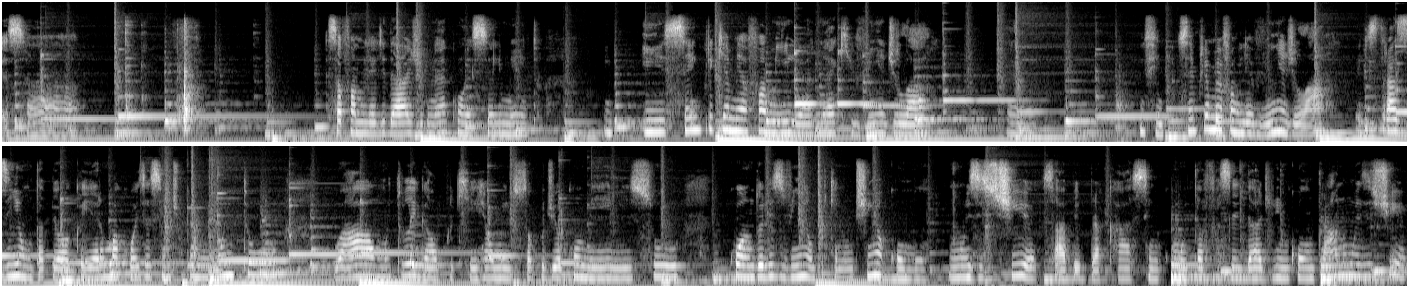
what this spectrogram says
essa, essa familiaridade né, com esse alimento. E sempre que a minha família, né, que vinha de lá, é, enfim, sempre que a minha família vinha de lá, eles traziam tapioca e era uma coisa assim, tipo, muito uau, muito legal, porque realmente só podia comer isso quando eles vinham, porque não tinha como, não existia, sabe, pra cá, assim, com muita facilidade de encontrar, não existia.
